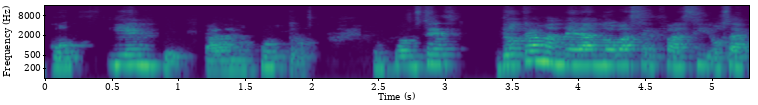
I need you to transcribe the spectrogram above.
consciente para nosotros. Entonces, de otra manera no va a ser fácil, o sea,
